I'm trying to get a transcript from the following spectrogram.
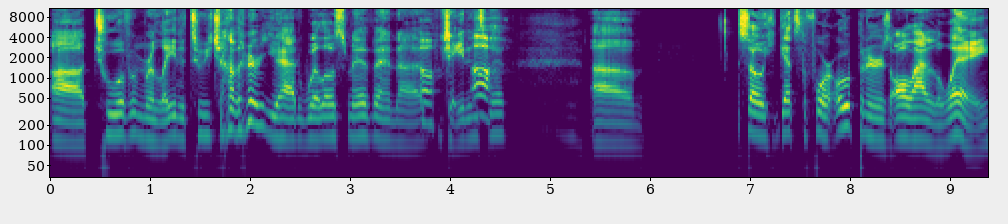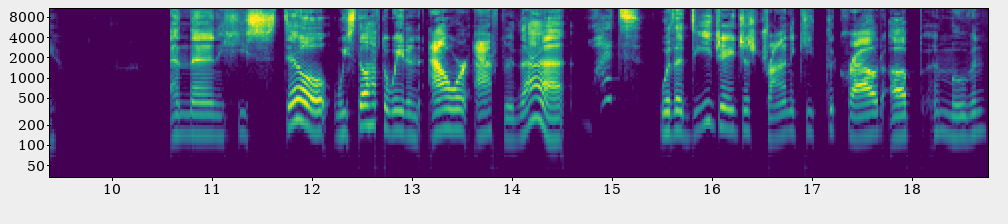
Uh, two of them related to each other. You had Willow Smith and uh, Oh. Jaden Oh. Smith. Um, so he gets the four openers all out of the way, and then he still we still have to wait an hour after that What? with a DJ just trying to keep the crowd up and moving.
